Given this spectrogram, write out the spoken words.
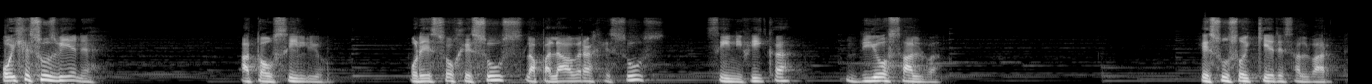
Hoy Jesús viene a tu auxilio. Por eso Jesús, la palabra Jesús, significa Dios salva. Jesús hoy quiere salvarte.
